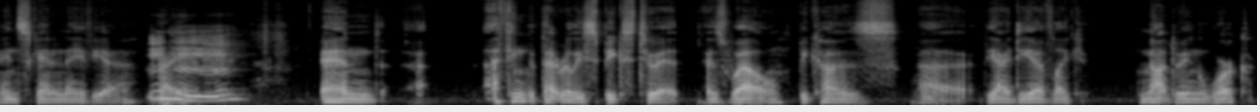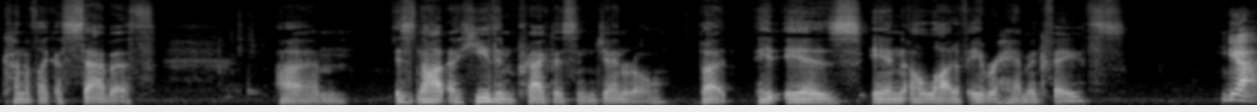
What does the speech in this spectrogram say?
in Scandinavia, right? Mhm. And uh, I think that that really speaks to it as well, because uh, the idea of like not doing work, kind of like a Sabbath, um, is not a heathen practice in general, but it is in a lot of Abrahamic faiths. Yeah.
